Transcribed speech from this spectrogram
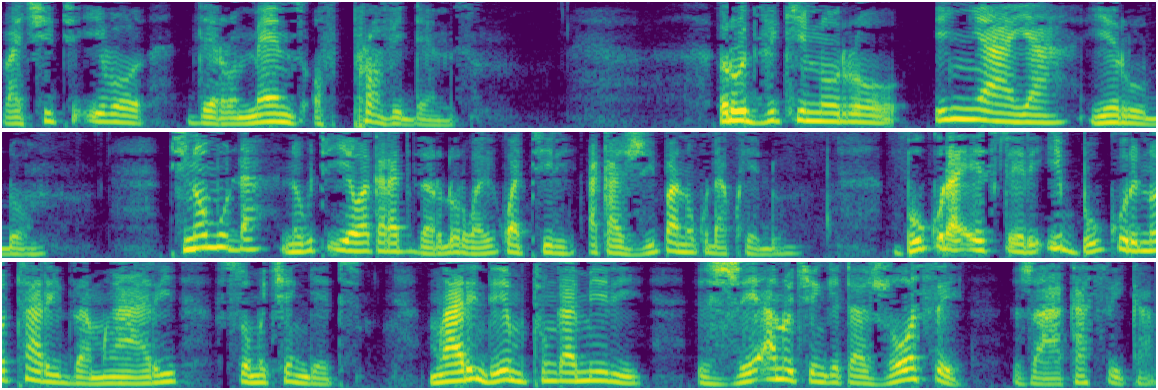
vachiti ivo the romans of providence. Rudzikinuro inyaya yerudo tinomuda nokuti iye wakaratidza rudo rwake kwatiri akazvipa nokuda kwedu. Bhuku raesteri ibhuku rinotaridza mwari somuchengeti. Mwari ndiye mutungamiri zveanochengeta zvose zvaakasika.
